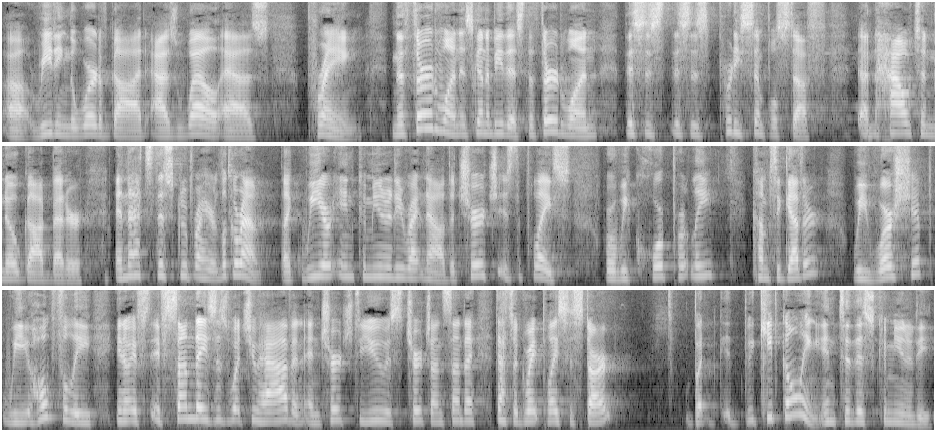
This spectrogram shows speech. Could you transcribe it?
uh, reading the Word of God as well as praying. And the third one is going to be this. The third one, this is this is pretty simple stuff and how to know God better. And that's this group right here. Look around. Like we are in community right now. The church is the place where we corporately come together. We worship. We hopefully, you know, if, if Sundays is what you have and, and church to you is church on Sunday, that's a great place to start but keep going into this community.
